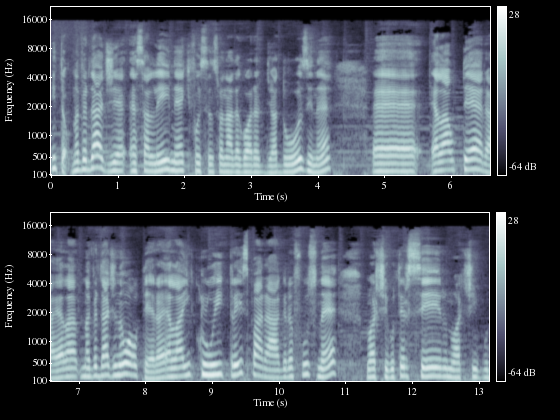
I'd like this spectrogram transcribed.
Então, na verdade, é, essa lei, né, que foi sancionada agora dia 12, né, é, ela altera, ela na verdade não altera, ela inclui três parágrafos, né, no artigo 3 no artigo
